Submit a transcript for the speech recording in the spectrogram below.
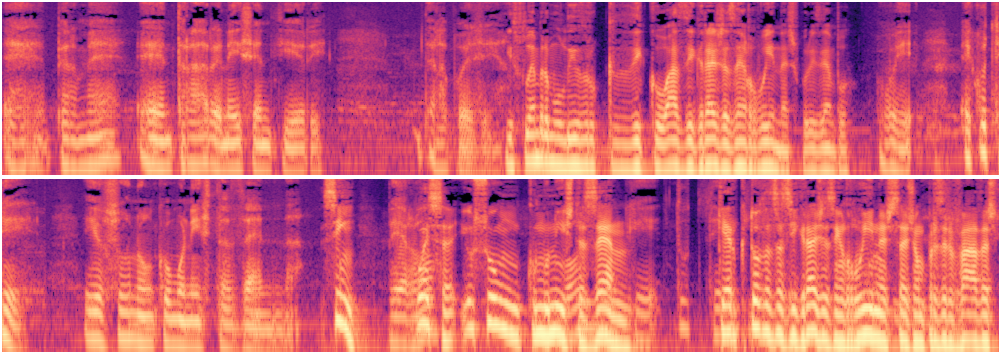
eh, per me è entrare nei sentieri della poesia. Isso lembra-me o livro que dedicou às igrejas em ruínas, por exemplo. Oui. Écoutez, io sono un comunista zen. Sim, ouça, eu sou um comunista zen. Quero que todas as igrejas em ruínas sejam preservadas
